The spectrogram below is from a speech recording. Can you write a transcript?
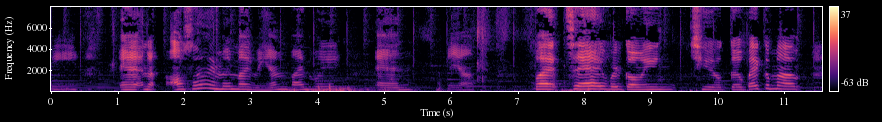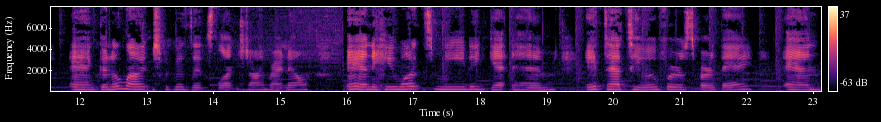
me. And also, I'm in my van, by the way. And yeah. But today we're going to go pick him up and go to lunch because it's lunchtime right now. And he wants me to get him a tattoo for his birthday. And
